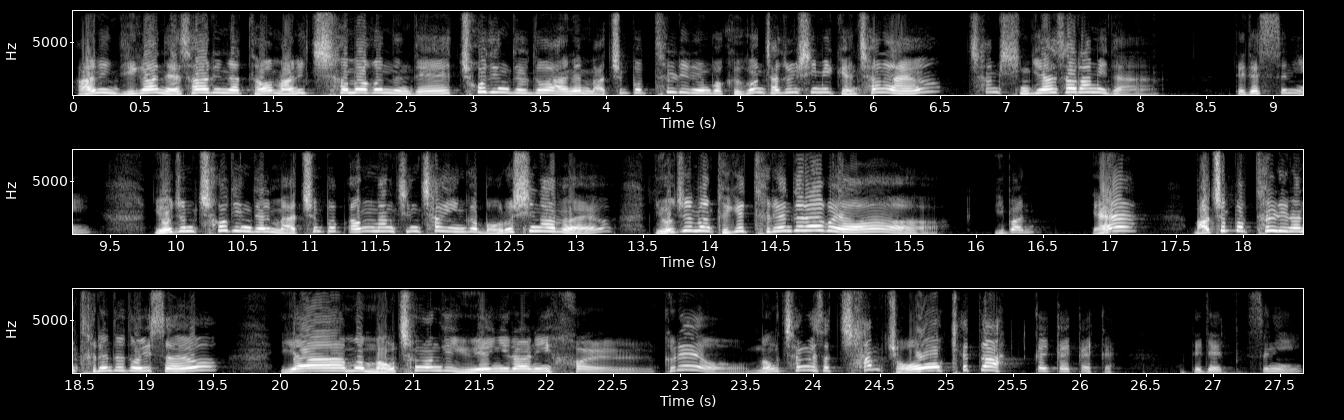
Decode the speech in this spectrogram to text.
아니 네가 네 살이나 더 많이 처먹었는데 초딩들도 아는 맞춤법 틀리는 거 그건 자존심이 괜찮아요? 참 신기한 사람이다. 대됐으니 요즘 초딩들 맞춤법 엉망진창인 거 모르시나 봐요? 요즘은 그게 트렌드라고요. 2번 예? 맞춤법 틀리는 트렌드도 있어요? 야, 뭐 멍청한 게 유행이라니 헐. 그래요. 멍청해서 참 좋겠다. 깔깔깔깔. 됐으니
